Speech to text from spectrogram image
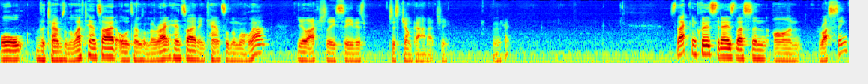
all the terms on the left-hand side, all the terms on the right-hand side, and cancel them all out, you'll actually see this just jump out at you. Okay. So that concludes today's lesson on rusting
